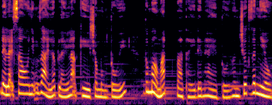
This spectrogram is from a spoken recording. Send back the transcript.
để lại sau những dải lấp lánh lạ kỳ trong bóng tối. Tôi mở mắt và thấy đêm hè tối hơn trước rất nhiều.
